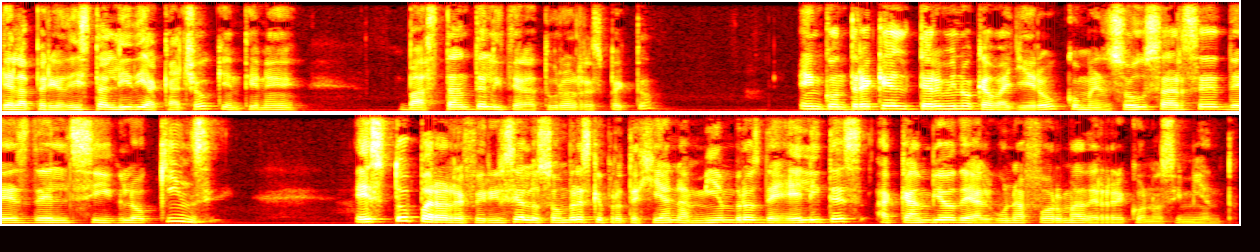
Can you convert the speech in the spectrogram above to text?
de la periodista Lidia Cacho, quien tiene bastante literatura al respecto, encontré que el término caballero comenzó a usarse desde el siglo XV. Esto para referirse a los hombres que protegían a miembros de élites a cambio de alguna forma de reconocimiento.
